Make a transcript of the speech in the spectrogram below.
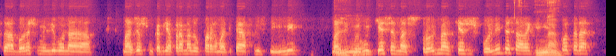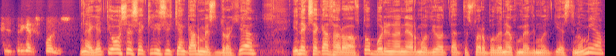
θα μπορέσουμε λίγο να μαζέψουμε κάποια πράγματα που πραγματικά αυτή τη στιγμή μας δημιουργούν και σε εμάς πρόβλημα και στους πολίτες αλλά και ναι. γενικότερα στη λειτουργία της πόλης. Ναι, γιατί όσες εκκλήσεις και αν κάνουμε στην τροχιά είναι ξεκάθαρο αυτό. Μπορεί να είναι αρμοδιότητα της τώρα που δεν έχουμε δημοτική αστυνομία.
